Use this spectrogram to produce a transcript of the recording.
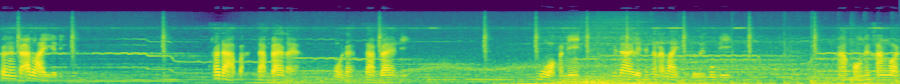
ก็งั้นก็อะไรอะดิถ้าดาบอะดาบได้อะไรอะโอ้ดาบดาบได้อันนี้ หมวกอันนี้ไม่ได้เลยทั้งนั้นอะไรเลยพวกนี้ หาของในคลังก่อน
